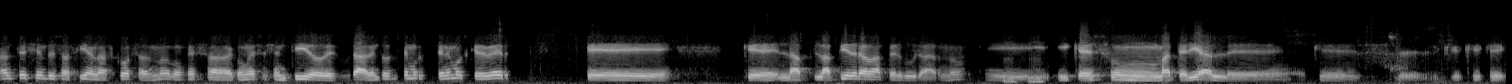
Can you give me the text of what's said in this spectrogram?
antes siempre se hacían las cosas, ¿no? Con esa con ese sentido de durar. Entonces tenemos tenemos que ver que que la, la, piedra va a perdurar, ¿no? Y, y que es un material eh, que, que, que,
